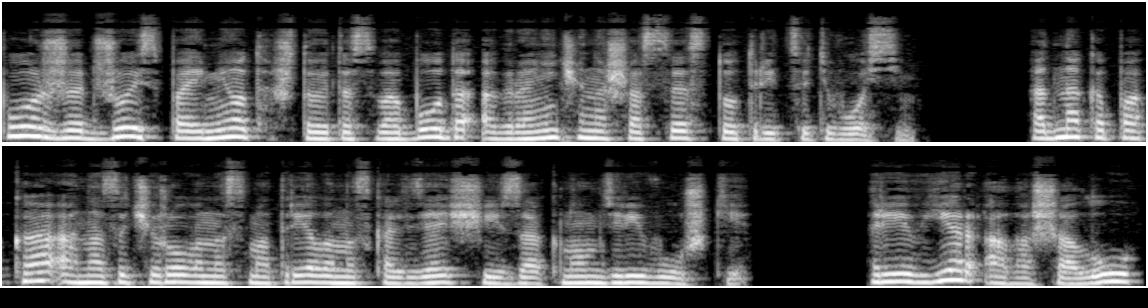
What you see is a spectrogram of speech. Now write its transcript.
Позже Джойс поймет, что эта свобода ограничена шоссе 138. Однако пока она зачарованно смотрела на скользящие за окном деревушки. Ривьер-Алашалу,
